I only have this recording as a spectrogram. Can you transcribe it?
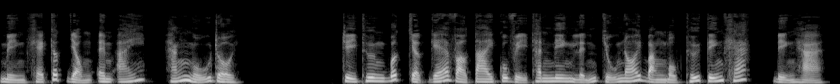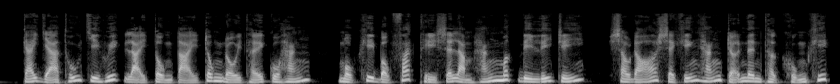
miệng khẽ cất giọng êm ái, hắn ngủ rồi. Trì Thương bất chợt ghé vào tai của vị thanh niên lĩnh chủ nói bằng một thứ tiếng khác, điện hạ, cái giả thú chi huyết lại tồn tại trong nội thể của hắn, một khi bộc phát thì sẽ làm hắn mất đi lý trí, sau đó sẽ khiến hắn trở nên thật khủng khiếp.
